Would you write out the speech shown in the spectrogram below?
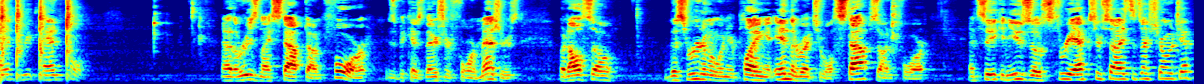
and three and four. Now, the reason I stopped on four is because there's your four measures, but also this rudiment, when you're playing it in the ritual, stops on four. And so you can use those three exercises I showed you,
